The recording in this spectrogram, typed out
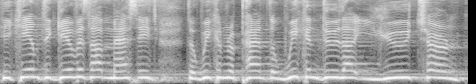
He came to give us that message that we can repent, that we can do that U turn,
